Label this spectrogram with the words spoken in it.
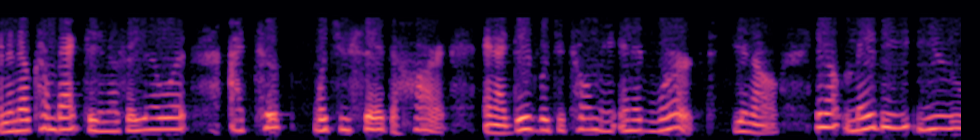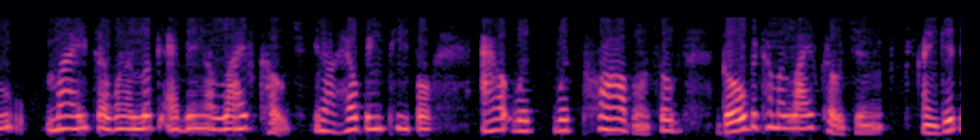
And then they'll come back to you and they'll say, you know what? I took what you said to heart, and I did what you told me, and it worked. You know, you know, maybe you might uh, want to look at being a life coach, you know, helping people out with with problems. So go become a life coach and and get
